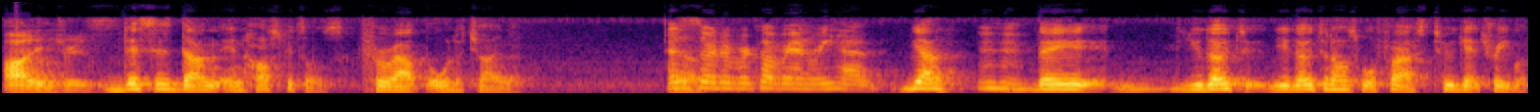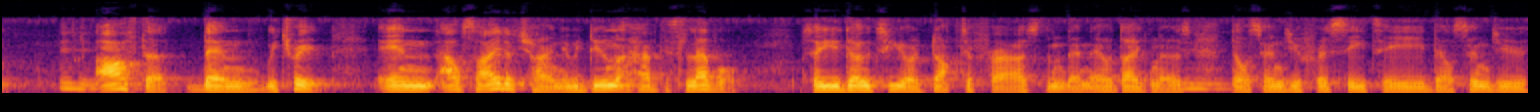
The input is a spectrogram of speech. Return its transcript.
all injuries. This is done in hospitals throughout all of China. As a sort of recovery and rehab. Yeah, they you go to you go to the hospital first to get treatment. After, then we treat. In outside of China, we do not have this level. So you go to your doctor first, and then they'll diagnose. Mm. They'll send you for a CT. They'll send you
